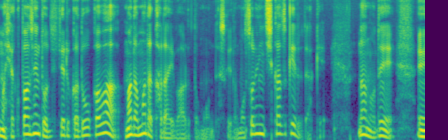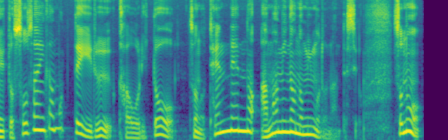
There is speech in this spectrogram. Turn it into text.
まあ、100%出てるかどうかはまだまだ課題はあると思うんですけどもそれに近づけるだけ。なので、えーと、素材が持っている香りとその天然の甘みの飲み物なんですよ。その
